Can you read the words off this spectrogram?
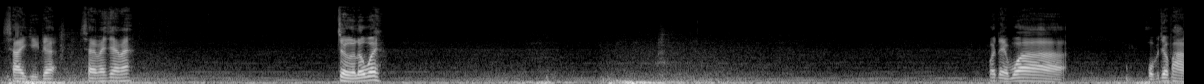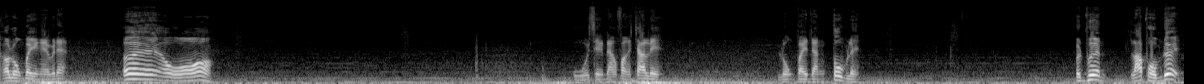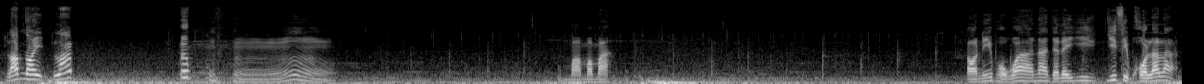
ใช่จริงด้วยใช่ไหมใช่ไหมเจอแล้วเว้ย ว่าแต่ว่า ผมจะพาเขาลงไปยังไงวะเนี่ย เอ้ย โอ้โหโอ้โหเสียงดังฟังชัดเลย ลงไปดังตุ้มเลย เพื่อนๆ รับผมด้วย รับหน่อย รับอึ๊บมามามา ตอนนี้ผมว่าน่าจะได้ยี่สิบคนแล้วล่ะ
